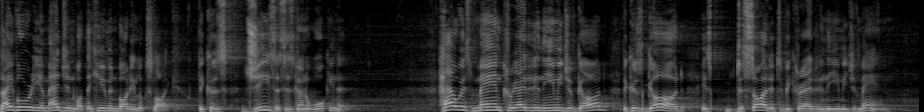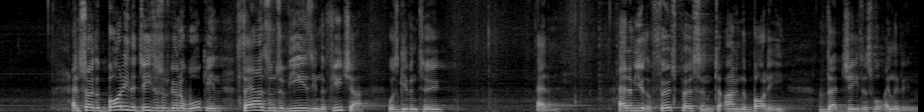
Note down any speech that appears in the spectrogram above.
They've already imagined what the human body looks like because Jesus is going to walk in it. How is man created in the image of God? Because God is decided to be created in the image of man. And so the body that Jesus was going to walk in thousands of years in the future was given to Adam. Adam, you're the first person to own the body that Jesus will live in.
